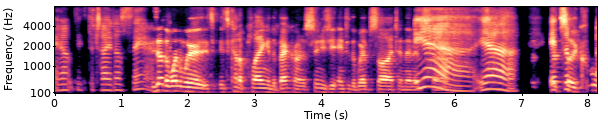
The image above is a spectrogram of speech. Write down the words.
I don't think the title's there. is that the one where it's, it's kind of playing in the background as soon as you enter the website, and then it's um, yeah, yeah. that's It's a, so cool.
